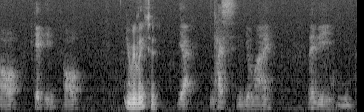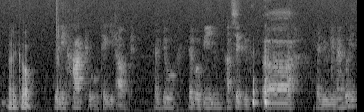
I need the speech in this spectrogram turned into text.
or get in or You release it. yeah, touch in your mind, maybe Let it go. really hard to take it out. Have you ever been upset with Uh, Can you remember it?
